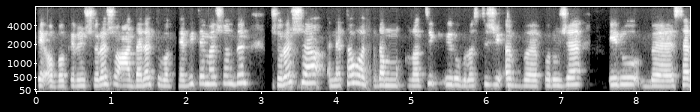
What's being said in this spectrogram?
تێ ئۆبکردن شورش و عادەت و وەکەوی تێمەشندن شورشە نەتەوە دەموقراتیک ئیر و بڕستژی ئەف پروژە ئیر و سەر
